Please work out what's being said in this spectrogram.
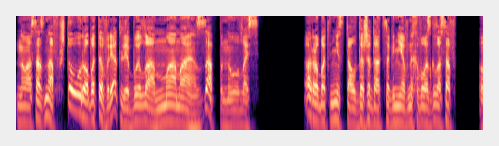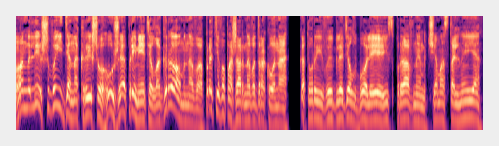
но осознав, что у робота вряд ли была мама, запнулась. А робот не стал дожидаться гневных возгласов. Он лишь, выйдя на крышу, уже приметил огромного противопожарного дракона, который выглядел более исправным, чем остальные.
